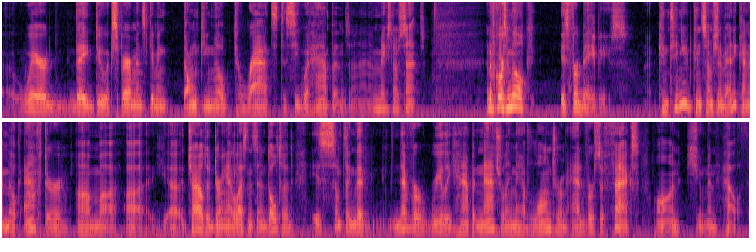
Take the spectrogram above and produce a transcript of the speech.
uh, where they do experiments giving donkey milk to rats to see what happens. Uh, it makes no sense. And of course, milk is for babies continued consumption of any kind of milk after um, uh, uh, uh, childhood, during adolescence and adulthood, is something that never really happened naturally and may have long-term adverse effects on human health.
